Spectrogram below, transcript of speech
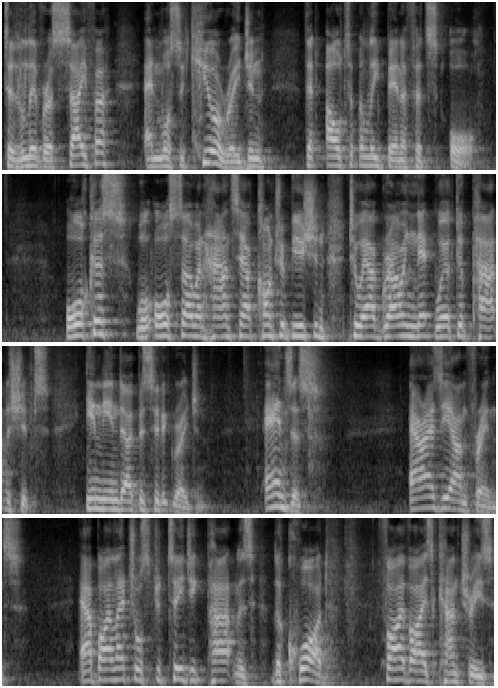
to deliver a safer and more secure region that ultimately benefits all. AUKUS will also enhance our contribution to our growing network of partnerships in the Indo Pacific region. ANZUS, our ASEAN friends, our bilateral strategic partners, the Quad, Five Eyes countries,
